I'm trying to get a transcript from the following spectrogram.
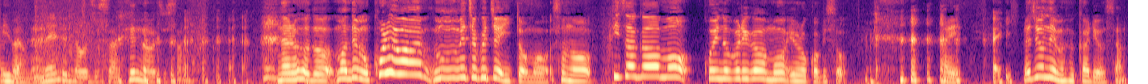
ピザもね。変なおじさん変なおじさん。なるほど。まあでもこれはうんめちゃくちゃいいと思う。そのピザ側も鯉のぼり側も喜びそう。はい。はい。ラジオネームふかりょうさん。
